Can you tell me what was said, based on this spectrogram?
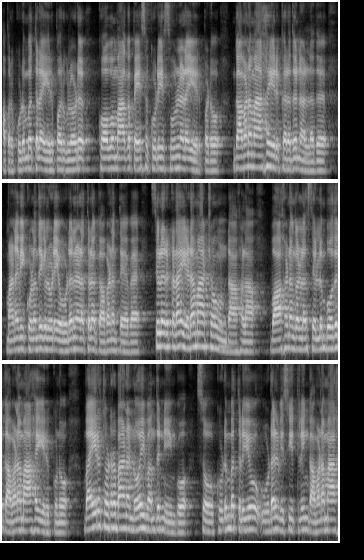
அப்புறம் குடும்பத்தில் இருப்பவர்களோடு கோபமாக பேசக்கூடிய சூழ்நிலை ஏற்படும். கவனமாக இருக்கிறது நல்லது. மனைவி குழந்தைகளுடைய உடல்நலத்தில் கவனம் தேவை. சிலருக்கெல்லாம் இடமாற்றம் உண்டாகலாம். வாகனங்களில் செல்லும்போது கவனமாக இருக்கணும். வயிறு தொடர்பான நோய் வந்து நீங்கும். ஸோ குடும்பத்திலையும் உடல் விஷயத்துலையும் கவனமாக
